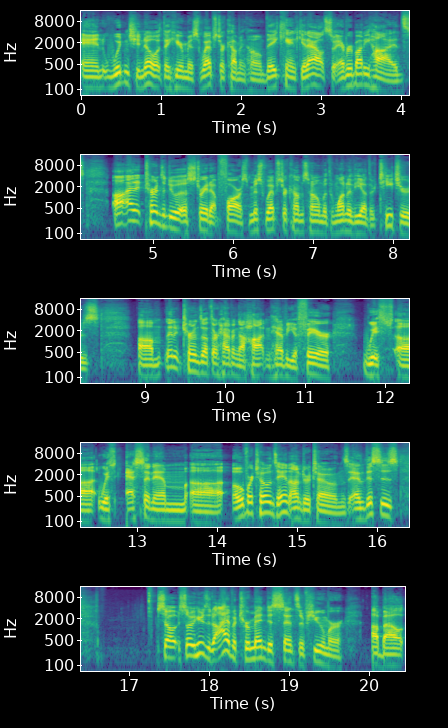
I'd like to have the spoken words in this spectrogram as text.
and wouldn't you know it, they hear Miss Webster coming home. They can't get out, so everybody hides. Uh, and it turns into a straight up farce. Miss Webster comes home with one of the other teachers, um, and it turns out they're having a hot and heavy affair with uh, with S and M uh, overtones and undertones. And this is so. So here's it. I have a tremendous sense of humor about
